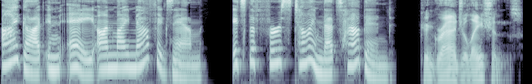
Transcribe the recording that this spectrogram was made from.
I got an A on my math exam. It's the first time that's happened. Congratulations.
